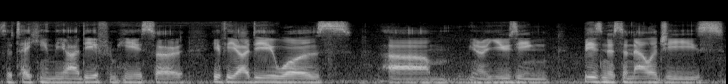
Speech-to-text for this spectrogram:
So taking the idea from here. So if the idea was, um, you know, using business analogies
